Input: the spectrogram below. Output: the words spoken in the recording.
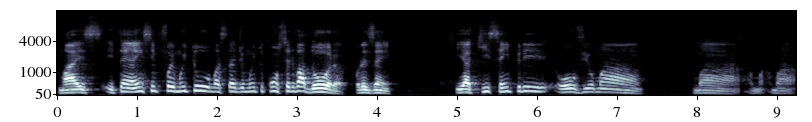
Mas Itanhaém sempre foi muito uma cidade muito conservadora, por exemplo. E aqui sempre houve uma uma, uma,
